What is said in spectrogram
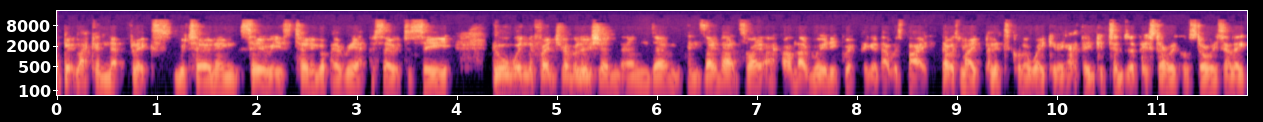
a bit like a Netflix returning series, turning up every episode to see who will win the French Revolution and um, things like that. So I, I found that really gripping, and that was my that was my political awakening. I think in terms of historical storytelling.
